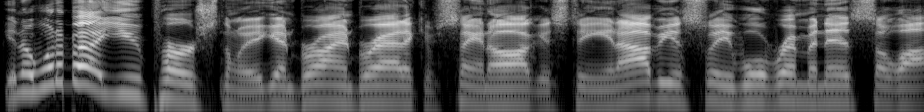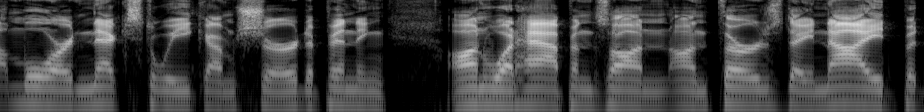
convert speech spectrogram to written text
You know, what about you personally? Again, Brian Braddock of St. Augustine. Obviously, we'll reminisce a lot more next week, I'm sure, depending on what happens on, on Thursday night. But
